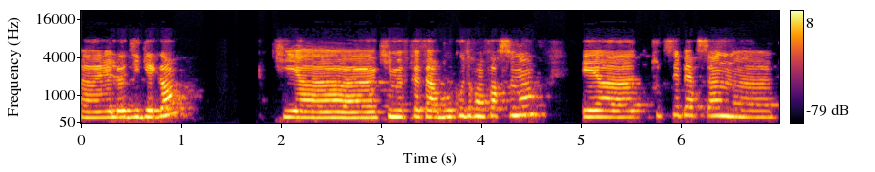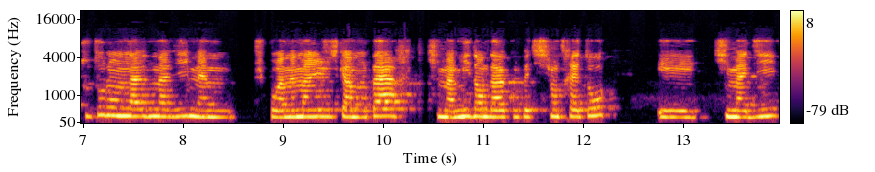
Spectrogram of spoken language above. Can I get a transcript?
Elodie Guégan, qui, qui me fait faire beaucoup de renforcement. Et toutes ces personnes, tout au long de ma vie, même, je pourrais même aller jusqu'à mon père, qui m'a mis dans la compétition très tôt et qui m'a dit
